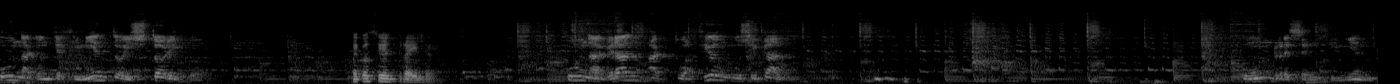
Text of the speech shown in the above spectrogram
Un acontecimiento histórico, He conseguido el trailer. una gran actuación musical, un resentimiento,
